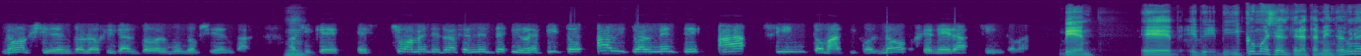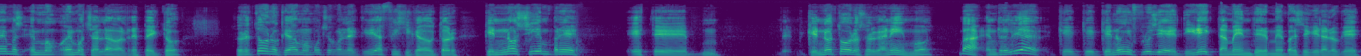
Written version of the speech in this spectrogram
no accidentológica en todo el mundo occidental. Mm. Así que es sumamente trascendente y repito, habitualmente asintomático, no genera síntomas. Bien. Eh, ¿Y cómo es el tratamiento? Alguna vez hemos, hemos, hemos charlado al respecto. Sobre todo nos quedamos mucho con la actividad física, doctor, que no siempre, este, mm, que no todos los organismos, va, en realidad que, que, no influye directamente, me parece que era lo que,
